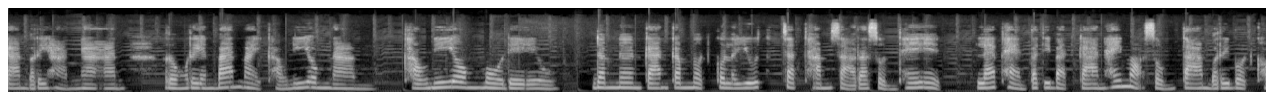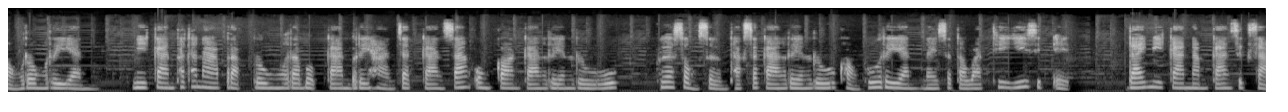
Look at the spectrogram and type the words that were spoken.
การบริหารงาน โรงเรียนบ้านใหม่เขานิยมนำเขานิยมโมเดลดำเนินการกำหนดกลยุทธ์ จัดทำสารสนเทศ และแผนปฏิบัติการให้เหมาะสมตามบริบทของโรงเรียน มีการพัฒนาปรับปรุงระบบการบริหารจัดการสร้างองค์กรการเรียนรู้ เพื่อส่งเสริมทักษะการเรียนรู้ของผู้เรียนในศตวรรษที่ 21 ได้มีการนำการศึกษา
